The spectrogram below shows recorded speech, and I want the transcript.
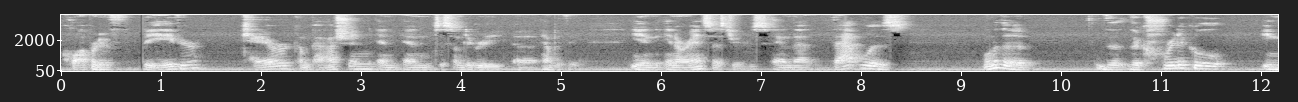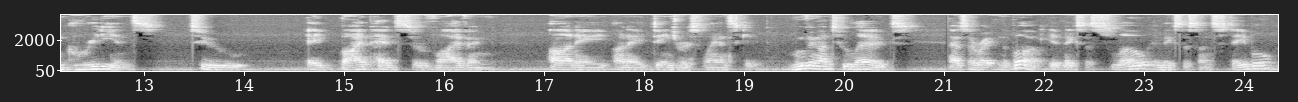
cooperative behavior, care, compassion, and, and to some degree, uh, empathy in, in our ancestors. And that that was one of the, the, the critical ingredients to a biped surviving on a, on a dangerous landscape. Moving on two legs, as I write in the book, it makes us slow, it makes us unstable,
